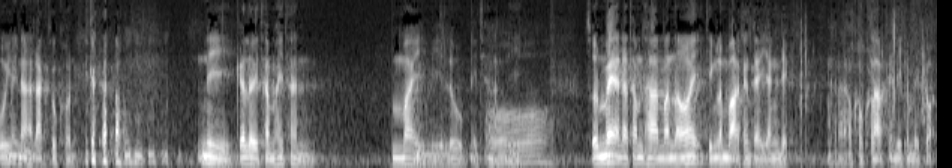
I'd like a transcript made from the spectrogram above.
อุ้ยไม่มีน่ารักทุกคนครับนี่ก็เลยทำให้ท่านไม่มีลูกในชาโอ้ตินี้ ส่วนแม่น่ะทำทานมาน้อย จึงลำบากตั้งแต่ยังเด็กครับเอาคร่าวๆแค่นี้กันไปก่อน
